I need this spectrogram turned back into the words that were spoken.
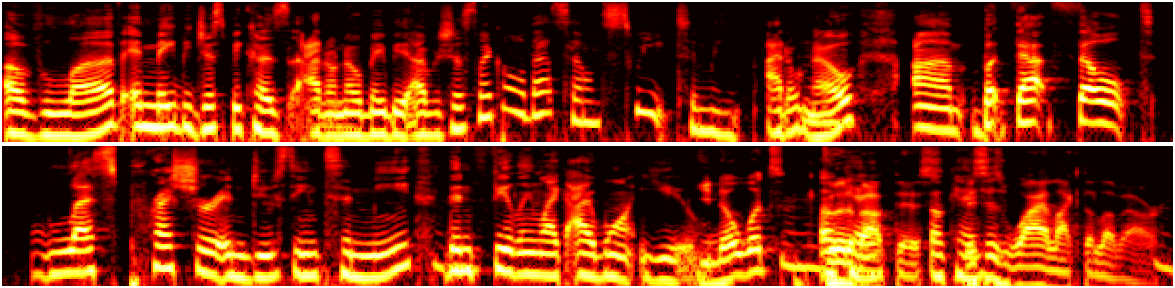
of love, and maybe just because I don't know, maybe I was just like, oh, that sounds sweet to me. I don't know, um, but that felt less pressure inducing to me than feeling like I want you. You know what's good Mm-hmm. Okay, about this? okay. This is why I like the Love Hour.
